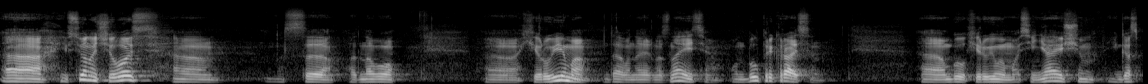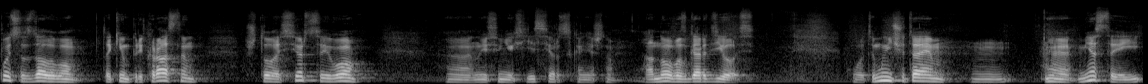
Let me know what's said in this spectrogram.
А, и все началось а, с одного Херувима, да, вы, наверное, знаете, он был прекрасен, он был Херувимом осеняющим, и Господь создал его таким прекрасным, что сердце его, ну, если у них есть сердце, конечно, оно возгордилось. Вот, и мы читаем э, место и,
